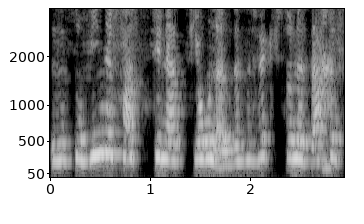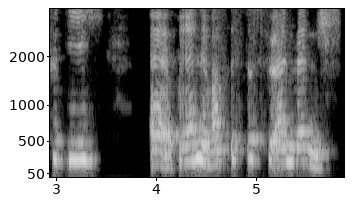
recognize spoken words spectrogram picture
Das ist so wie eine Faszination. Also das ist wirklich so eine Sache, für die ich äh, brenne. Was ist das für ein Mensch?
